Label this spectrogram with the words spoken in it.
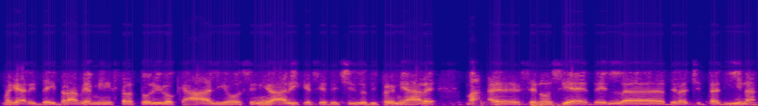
magari dei bravi amministratori locali o similari che si è deciso di premiare, ma eh, se non si è del, della cittadina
